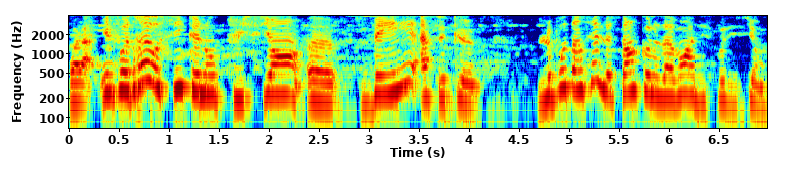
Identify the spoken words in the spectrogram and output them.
Voilà. Il faudrait aussi que nous puissions euh, veiller à ce que le potentiel de temps que nous avons à disposition,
